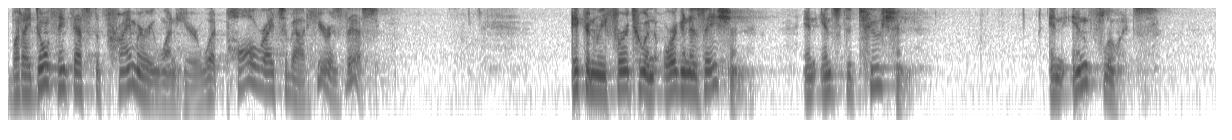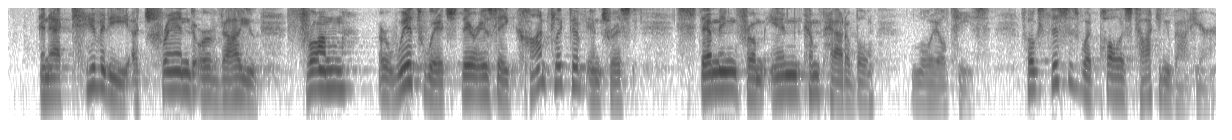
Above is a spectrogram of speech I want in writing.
But I don't think that's the primary one here. What Paul writes about here is this it can refer to an organization, an institution, an influence, an activity, a trend, or value from or with which there is a conflict of interest stemming from incompatible loyalties. Folks, this is what Paul is talking about here.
